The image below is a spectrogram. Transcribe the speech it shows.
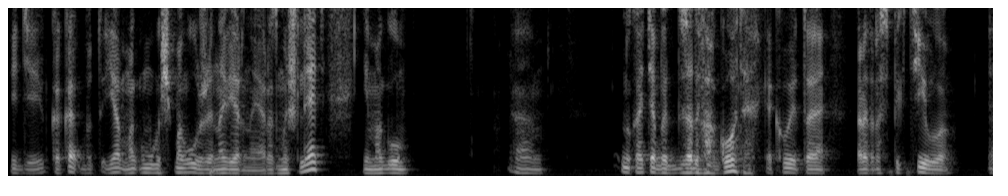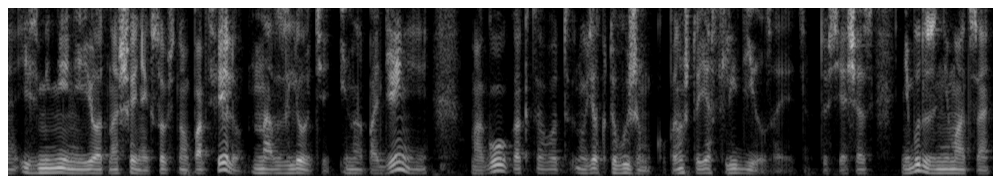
идею, как, вот я могу, могу уже, наверное, размышлять и могу, э, ну, хотя бы за два года какую-то ретроспективу Э, изменение ее отношения к собственному портфелю на взлете и на падении могу как-то вот, ну, сделать какую-то выжимку, потому что я следил за этим. То есть я сейчас не буду заниматься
